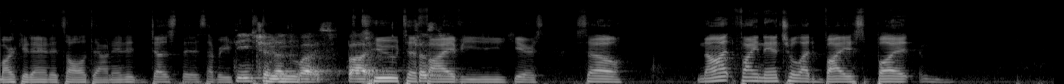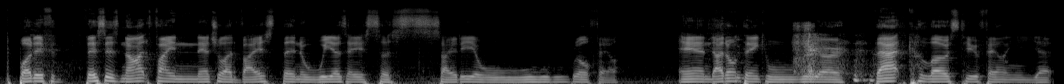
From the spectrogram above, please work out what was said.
market and it's all down and it does this every Teach two, advice. Bye. two to Just- five years so not financial advice but but if this is not financial advice then we as a society will fail and i don't think we are that close to failing yet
